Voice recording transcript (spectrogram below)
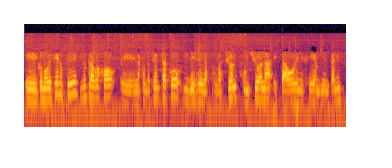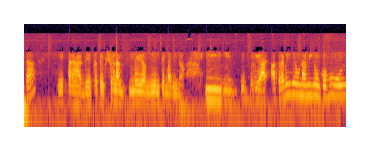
Eh, como decían ustedes, yo trabajo eh, en la Fundación Chaco y desde la Fundación funciona esta ONG ambientalista que es de protección al medio ambiente marino. Y a, través de un amigo en común,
